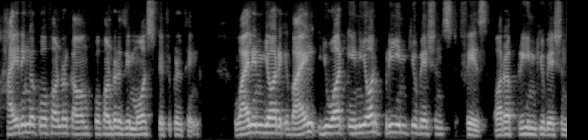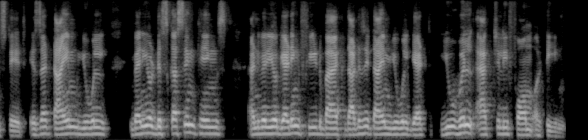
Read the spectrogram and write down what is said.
hiring a co-founder co-founder is the most difficult thing. While in your while you are in your pre-incubation phase or a pre-incubation stage is that time you will when you're discussing things and when you're getting feedback that is the time you will get you will actually form a team.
